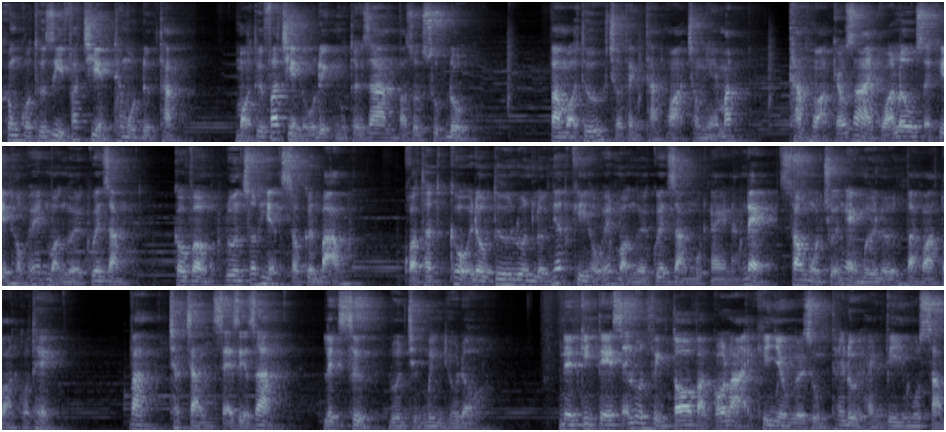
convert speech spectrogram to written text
không có thứ gì phát triển theo một đường thẳng. Mọi thứ phát triển ổn định một thời gian và rồi sụp đổ. Và mọi thứ trở thành thảm họa trong nháy mắt. Thảm họa kéo dài quá lâu sẽ khiến hầu hết mọi người quên rằng cầu vồng luôn xuất hiện sau cơn bão. Quả thật, cơ hội đầu tư luôn lớn nhất khi hầu hết mọi người quên rằng một ngày nắng đẹp sau một chuỗi ngày mưa lớn và hoàn toàn có thể. Và chắc chắn sẽ diễn ra. Lịch sử luôn chứng minh điều đó. Nền kinh tế sẽ luôn phình to và có lại khi nhiều người dùng thay đổi hành vi mua sắm,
